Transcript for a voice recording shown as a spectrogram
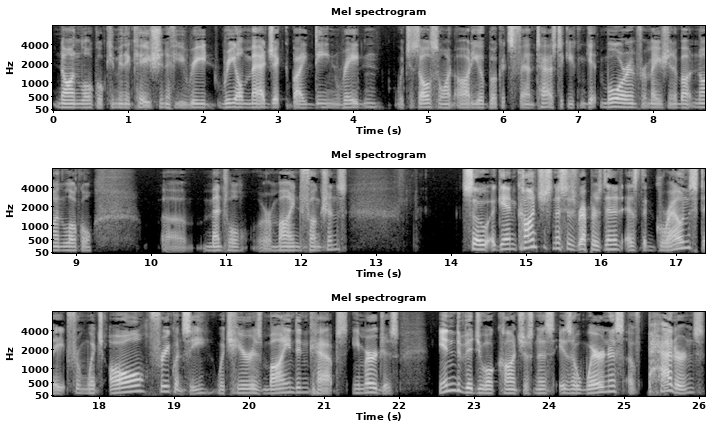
non local communication. If you read Real Magic by Dean Radin, which is also on audiobook, it's fantastic. You can get more information about non local uh, mental or mind functions. So again, consciousness is represented as the ground state from which all frequency, which here is mind in caps, emerges. Individual consciousness is awareness of patterns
